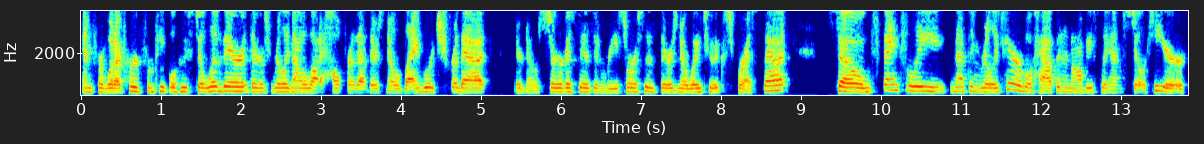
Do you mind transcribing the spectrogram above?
And from what I've heard from people who still live there, there's really not a lot of help for that. There's no language for that. There are no services and resources. There's no way to express that. So thankfully, nothing really terrible happened. And obviously, I'm still here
